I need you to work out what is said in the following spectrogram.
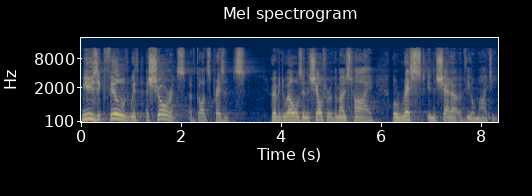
Music filled with assurance of God's presence. Whoever dwells in the shelter of the Most High will rest in the shadow of the Almighty.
